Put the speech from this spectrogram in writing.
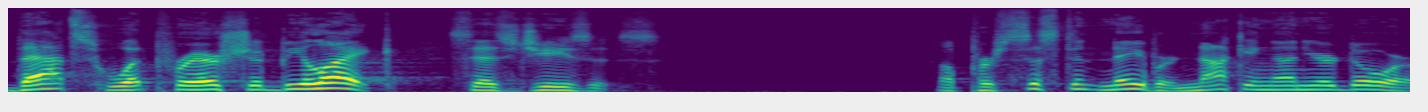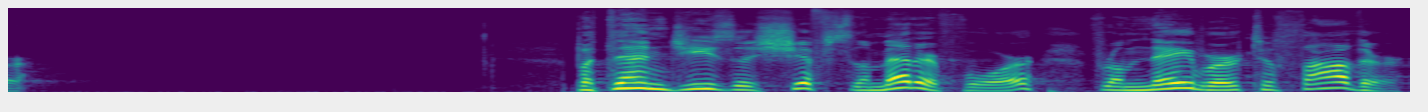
That's what prayer should be like says Jesus. A persistent neighbor knocking on your door. But then Jesus shifts the metaphor from neighbor to father.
